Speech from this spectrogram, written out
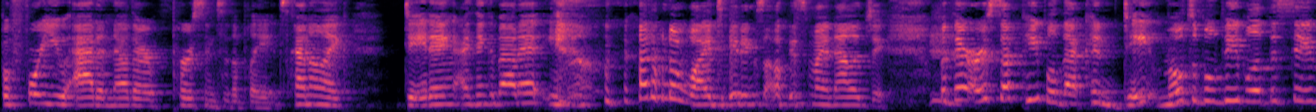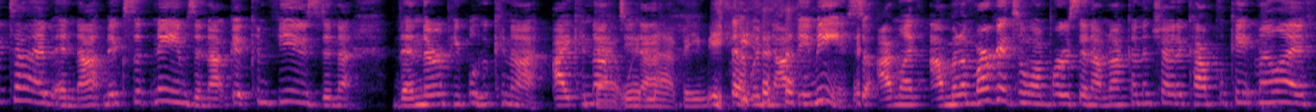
before you add another person to the plate. It's kind of like dating i think about it you know i don't know why dating's always my analogy but there are some people that can date multiple people at the same time and not mix up names and not get confused and not, then there are people who cannot i cannot that do would that not be me that would not be me so i'm like i'm going to market to one person i'm not going to try to complicate my life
